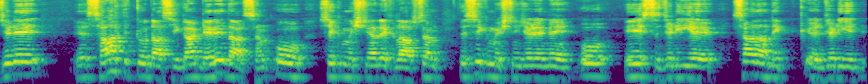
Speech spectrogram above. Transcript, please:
ਜਿਹੜੇ ਸਾਹ ਟਿੱਟੋ ਦਾ ਸੀਗਾ ਡੇਰੇਦਾਰ ਸਨ। ਉਹ ਸਿੱਖ ਮਿਸ਼ਨੀਆਂ ਦੇ ਖਿਲਾਫ ਸਨ ਤੇ ਸਿੱਖ ਮਿਸ਼ਨੀ ਜਿਹੜੇ ਨੇ ਉਹ ਇਸ ਜਿਹੜੀ ਹੈ ਸਾਧਾਂ ਦੀ ਜਿਹੜੀ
